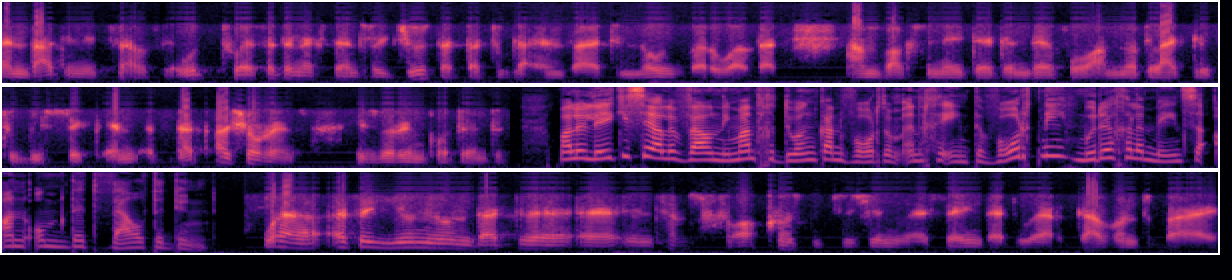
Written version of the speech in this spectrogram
and that in itself would to a extent reduce that particular anxiety, knowing very well that I'm vaccinated and therefore I'm not likely to be sick. And that assurance is very important. Maluleki sê alhoewel niemand gedwing kan word om ingeënt te word nie, moedig hulle mense aan om dit wel te doen. Well, as a union, that uh, uh, in terms of our constitution, we are saying that we are governed by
